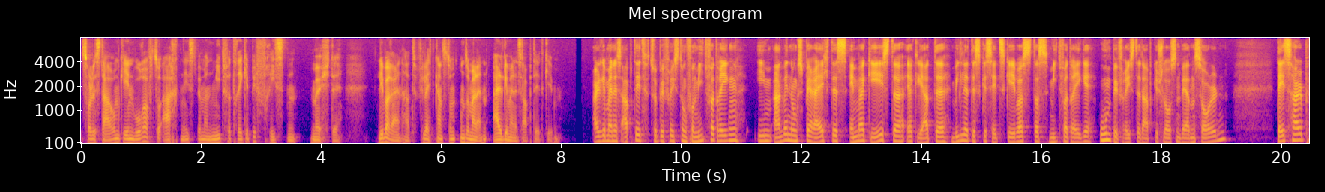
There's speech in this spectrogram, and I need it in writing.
soll es darum gehen, worauf zu achten ist, wenn man Mietverträge befristen möchte. Lieber Reinhard, vielleicht kannst du uns einmal ein allgemeines Update geben. Allgemeines Update zur Befristung von Mietverträgen. Im Anwendungsbereich des MAG ist der erklärte Wille des Gesetzgebers, dass Mietverträge unbefristet abgeschlossen werden sollen. Deshalb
